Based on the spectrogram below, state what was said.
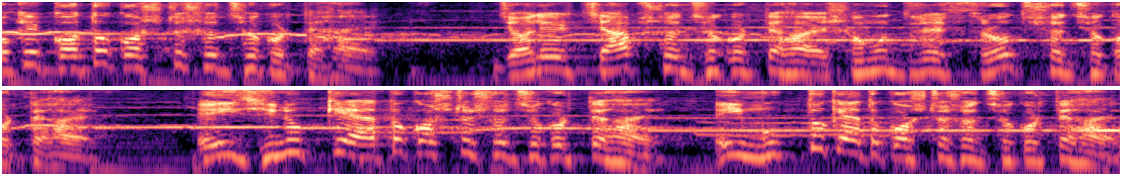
ওকে কত কষ্ট সহ্য করতে হয়। জলের চাপ সহ্য করতে হয়, সমুদ্রের স্রোত সহ্য করতে হয়। এই ঝিনুককে এত কষ্ট সহ্য করতে হয়, এই মুক্তকে এত কষ্ট সহ্য করতে হয়,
